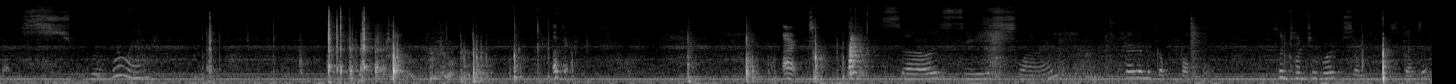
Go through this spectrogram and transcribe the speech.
Let's spin around. Okay. Alright. So, see the slime. Try to make a bubble. Sometimes it works, sometimes it doesn't.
